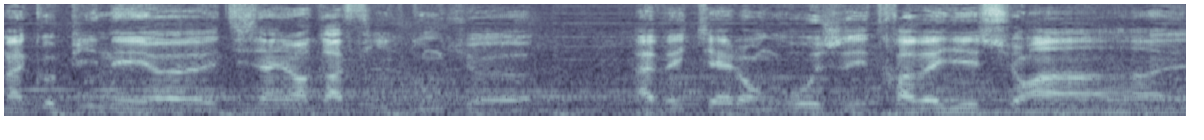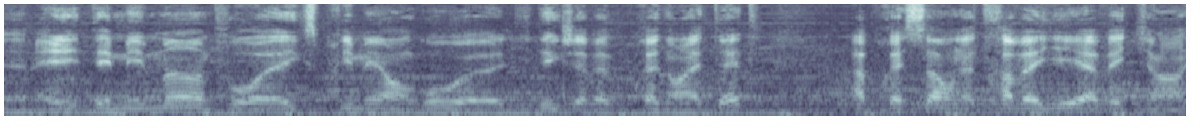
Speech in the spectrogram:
ma copine est designer graphique, donc avec elle, en gros, j'ai travaillé sur un. Elle était mes mains pour exprimer, en gros, euh, l'idée que j'avais à peu près dans la tête. Après ça, on a travaillé avec un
